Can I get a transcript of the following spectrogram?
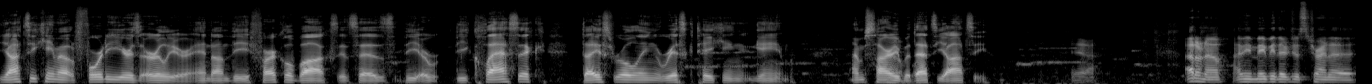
Yahtzee came out 40 years earlier, and on the Farkle box it says the or- the classic dice rolling risk taking game. I'm sorry, Oh, but that's Yahtzee. Yeah. I don't know. I mean, maybe they're just trying to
